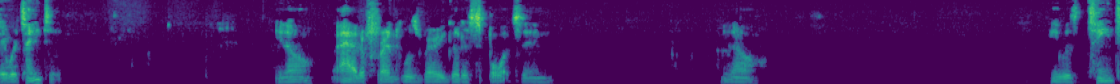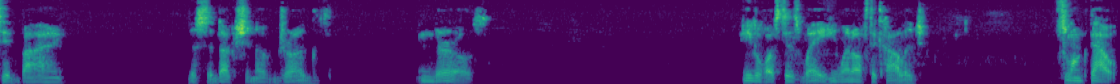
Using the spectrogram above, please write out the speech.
they were tainted. You know, I had a friend who was very good at sports, and you know, he was tainted by the seduction of drugs and girls. He lost his way. He went off to college, flunked out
